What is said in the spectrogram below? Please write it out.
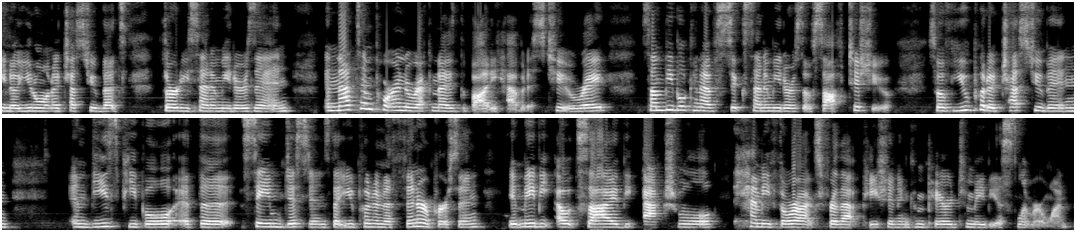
You know, you don't want a chest tube that's 30 centimeters in. And that's important to recognize the body habitus too, right? Some people can have six centimeters of soft tissue. So if you put a chest tube in and these people at the same distance that you put in a thinner person, it may be outside the actual hemithorax for that patient and compared to maybe a slimmer one.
